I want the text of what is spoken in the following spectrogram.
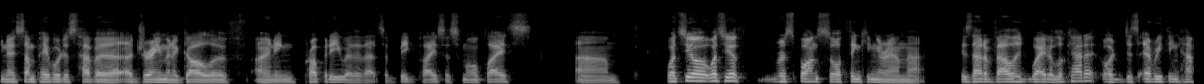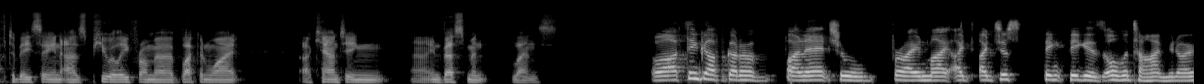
you know some people just have a, a, dream and a goal of owning property, whether that's a big place, a small place. Um, what's your what's your response or thinking around that? Is that a valid way to look at it, or does everything have to be seen as purely from a black and white accounting uh, investment lens? Well, I think I've got a financial brain. My I, I just think figures all the time. You know,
